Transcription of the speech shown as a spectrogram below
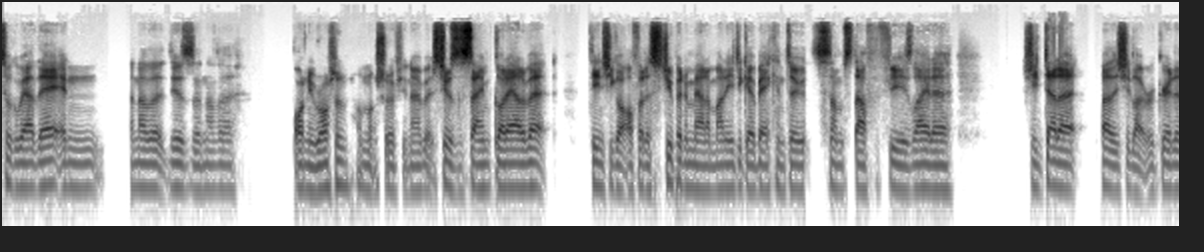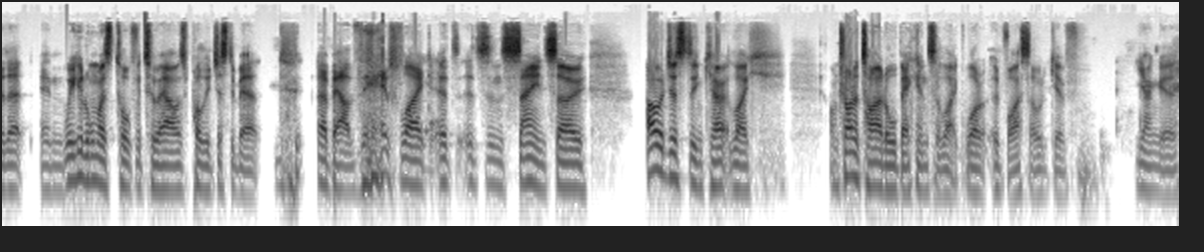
talk about that and another there's another Bonnie Rotten, I'm not sure if you know, but she was the same, got out of it. Then she got offered a stupid amount of money to go back and do some stuff a few years later. She did it, but she like regretted it. And we could almost talk for two hours probably just about about that. Like Yeah. it's it's insane. So I would just encourage like I'm trying to tie it all back into like what advice I would give younger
